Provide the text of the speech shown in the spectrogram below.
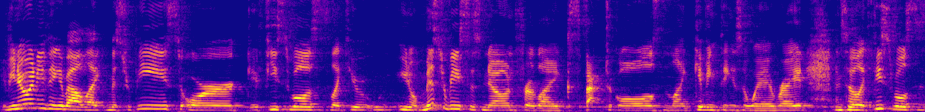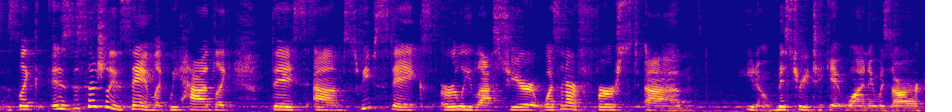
if you know anything about like Mr. Beast or Feastables, it's like you you know Mr. Beast is known for like spectacles and like giving things away, right? And so like Feastables is like is essentially the same. Like we had like this um, sweepstakes early last year. It wasn't our first. Um, you know mystery ticket one it was our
